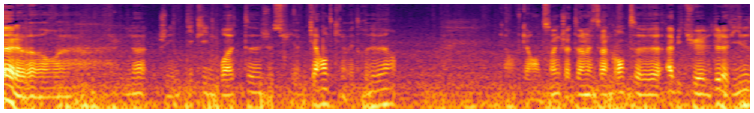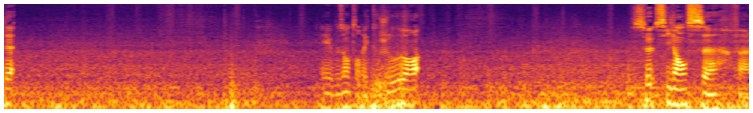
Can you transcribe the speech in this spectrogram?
Alors, euh, là j'ai une petite ligne droite, je suis à 40 km heure. 40-45, j'atteins la 50 euh, habituelle de la ville. et vous entendrez toujours ce silence, enfin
